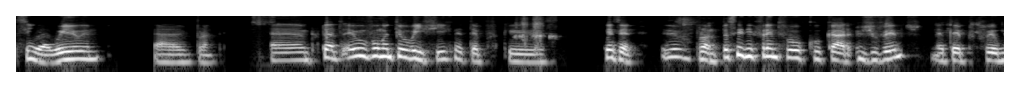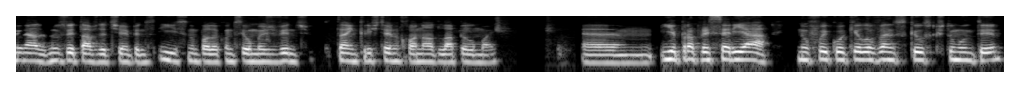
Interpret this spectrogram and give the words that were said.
Sim, é William. Ah, pronto. Ah, portanto, eu vou manter o Benfica, até porque. Quer dizer, pronto, para ser diferente, vou colocar Juventus, até porque foi eliminado nos oitavos da Champions e isso não pode acontecer. Uma Juventus tem Cristiano Ronaldo lá pelo meio. Ah, e a própria Série A não foi com aquele avanço que eles costumam ter,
